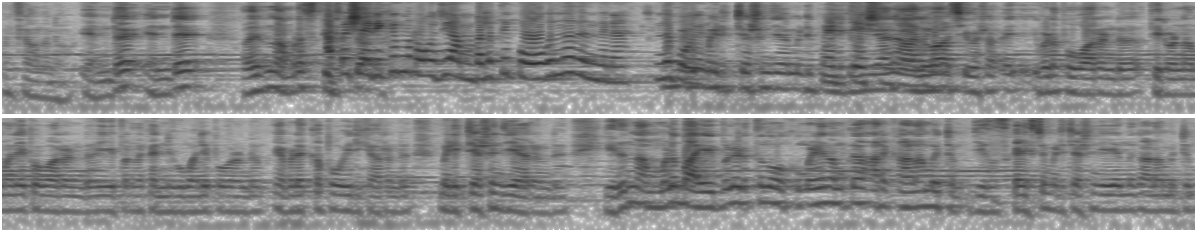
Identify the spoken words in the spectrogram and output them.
മനസ്സിലാവുന്നുണ്ടോ? എന്റെ എന്റെ അതായത് നമ്മുടെ അപ്പൊ ശരിക്കും റോജി അമ്പലത്തിൽ പോകുന്നത് എന്തിനാ? ഇന്ന് മെഡിറ്റേഷൻ ചെയ്യാൻ വേണ്ടി പോയിരിക്കുന്നു ഞാൻ ആലുവ ശിവക്ഷ ഇവിടെ പോവാറുണ്ട്. തിരുവണ്ണാമലയിൽ പോവാറുണ്ട്. ഈ പറഞ്ഞ കന്യാകുമാരി പോകാറുണ്ട് എവിടെയൊക്കെ പോയിരിക്കാറുണ്ട്. മെഡിറ്റേഷൻ ചെയ്യാറുണ്ട്. ഇത് നമ്മൾ ബൈബിൾ എടുത്ത് നോക്കുമ്പോഴേ നമുക്ക് ആരെ കാണാൻ പറ്റും. ജീസസ് ക്രൈസ്റ്റ് മെഡിറ്റേഷൻ ചെയ്യുന്നത് കാണാൻ പറ്റും.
